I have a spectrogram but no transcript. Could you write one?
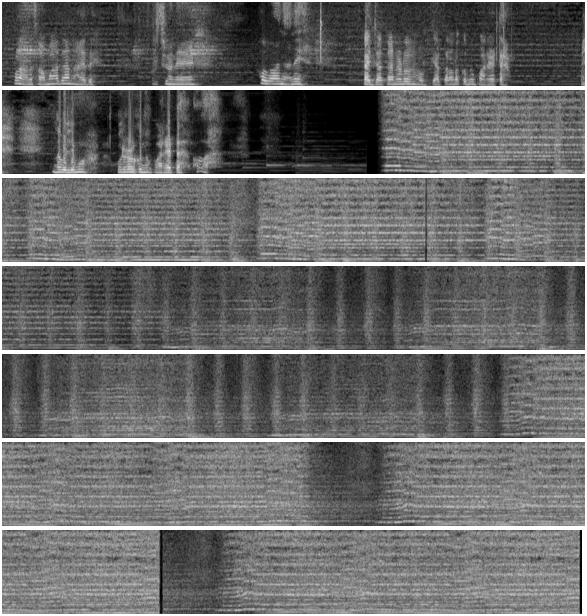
അപ്പോഴാണ് സമാധാനമായത്. പഠിച്ചോനെ അതാ ഞാനേ കൈജാത്താനോട് ഉറക്കാത്താനോടൊക്കെ ഒന്ന് പറയട്ടെ. എന്നാൽ വലിയ ഒരാൾക്കൊന്ന് പറയട്ടെ അതാ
